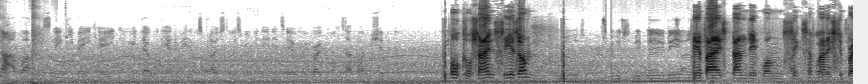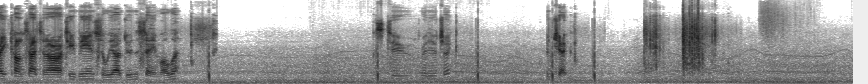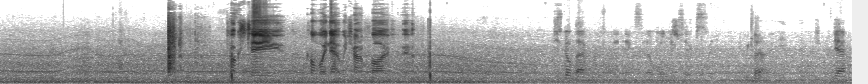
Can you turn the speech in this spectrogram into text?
Nah, but we sneaky beaky and we dealt with the enemy that was close to us when we needed to and we broke contact like we should have done. All signs, see us on. Be advised, Bandit 1-6 have managed to break contact on our RTB and so we are doing the same, over. Fox 2, radio check. Good check. Fox 2, convoy net, we channel 5. Over. Just go backwards, please. Uh, one six. We clear? Yeah.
